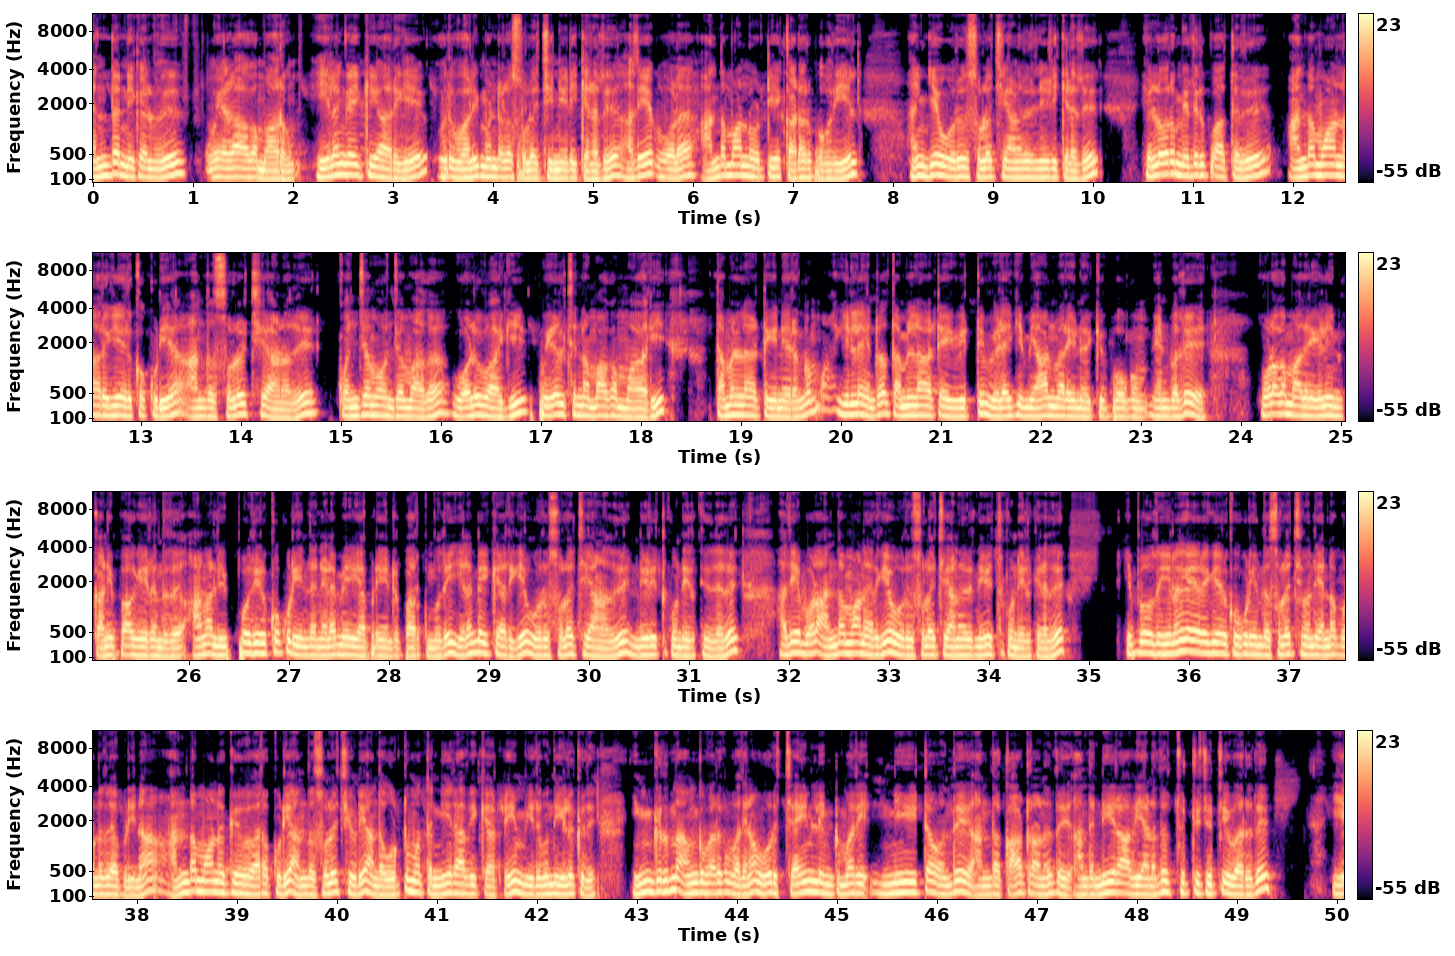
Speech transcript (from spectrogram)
எந்த நிகழ்வு புயலாக மாறும்? இலங்கைக்கு அருகே ஒரு வளிமண்டல சுழற்சி நீடிக்கிறது. அதே போல் அந்தமான் ஒட்டிய கடற்பகுதியில் அங்கே ஒரு சுழற்சியானது நீடிக்கிறது. எல்லோரும் எதிர்பார்த்தது அந்தமான் அருகே இருக்கக்கூடிய அந்த சுழற்சியானது கொஞ்சம் கொஞ்சமாக வலுவாகி புயல் சின்னமாக மாறி தமிழ்நாட்டை நெருங்கும் இல்லை என்றால் தமிழ்நாட்டை விட்டு விலகி மியான்மரை நோக்கி போகும் என்பது உலக மாதிரிகளின் கணிப்பாக இருந்தது. ஆனால் இப்போது இருக்கக்கூடிய இந்த நிலைமை அப்படி என்று பார்க்கும்போது இலங்கைக்கு அருகே ஒரு சுழற்சியானது நீடித்து கொண்டிருக்கிறது அதே போல் அந்தமான் அருகே ஒரு சுழற்சியானது நீடித்து கொண்டிருக்கிறது. இப்போது இலங்கை அருகே இருக்கக்கூடிய இந்த சுழற்சி வந்து என்ன பண்ணுது அப்படின்னா அந்தமானுக்கு வரக்கூடிய அந்த சுழற்சியுடைய அந்த ஒட்டுமொத்த நீராவி காற்றையும் இது வந்து இழுக்குது. இங்கிருந்து அங்கே வரைக்கும் பார்த்திங்கன்னா ஒரு செயின் லிங்க் மாதிரி நீட்டாக வந்து அந்த காற்றானது அந்த நீராவியானது சுற்றி சுற்றி வருது.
